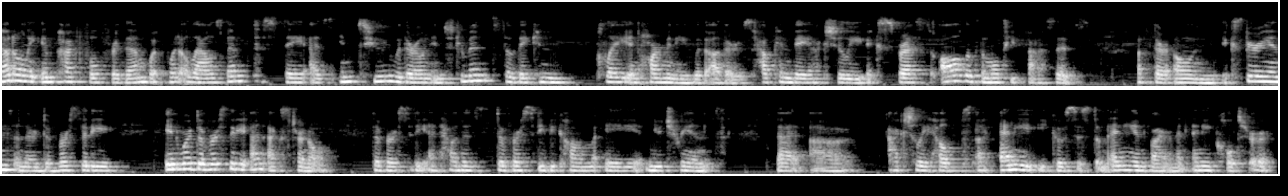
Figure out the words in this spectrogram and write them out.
not only impactful for them, but what allows them to stay as in tune with their own instrument so they can play in harmony with others? How can they actually express all of the multifacets of their own experience and their diversity, inward diversity and external diversity? And how does diversity become a nutrient that uh, actually helps uh, any ecosystem, any environment, any culture?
